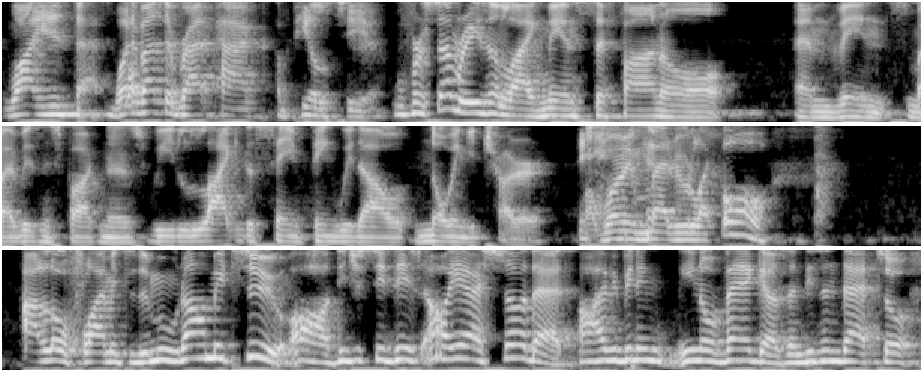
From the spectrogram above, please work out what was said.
why is that? What about the Rat Pack appeals to you? Well, for some reason, like me and Stefano and Vince, my business partners, we like the same thing without knowing each other. But when we met, we were like, oh, I love flying to the moon. Oh, me too. Oh, did you see this? Oh, yeah, I saw that. Oh, have you been in, you know, Vegas and this and that? So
